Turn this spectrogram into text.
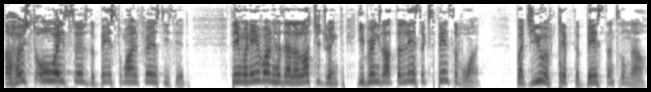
A host always serves the best wine first, he said. Then when everyone has had a lot to drink, he brings out the less expensive wine. But you have kept the best until now.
